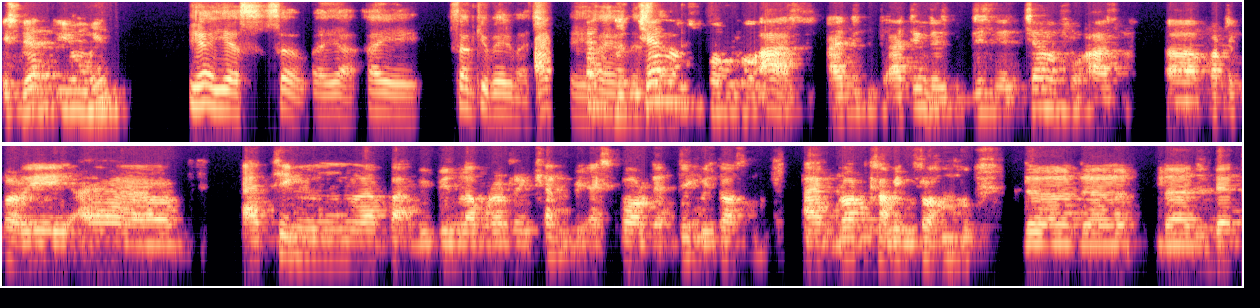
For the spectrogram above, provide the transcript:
Is that you mean? Yeah, yes. So uh, yeah, I Thank you very much. I, I the challenge for, for us, I, did, I think this, this is a challenge for us, uh, particularly, uh, I think uh, Pak Bibin laboratory can be explored that thing because I'm not coming from the the the, that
